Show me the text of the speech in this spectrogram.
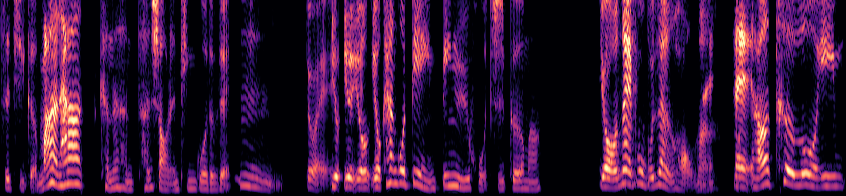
这几个，马耳他可能很很少人听过，对不对？嗯。对，有有有有看过电影《冰与火之歌》吗？有，那部不是很红吗？对，然后特洛伊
